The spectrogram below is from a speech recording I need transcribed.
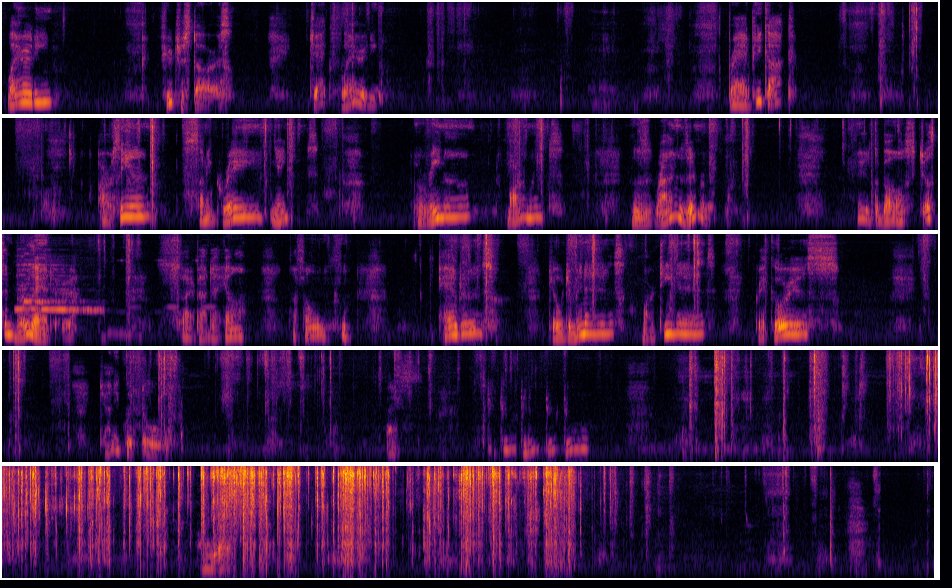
Flaherty, Future Stars, Jack Flaherty. Brad Peacock, Arcia, Sonny Gray, Yankees, Arena, Marlins, Ryan Zimmerman. Here's the boss, Justin Verlander. Sorry about that, y'all. My phone. Andrews, Joe Jimenez, Martinez, Gregorius, Johnny Cueto. Nice. Do, do, do, do, do.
